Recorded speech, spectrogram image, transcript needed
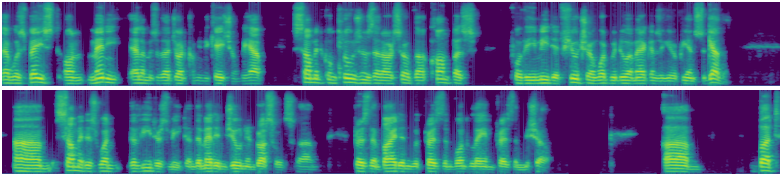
that was based on many elements of that joint communication. We have summit conclusions that are sort of the compass for the immediate future and what we do, Americans and Europeans together um, summit is when the leaders meet, and they met in June in Brussels. Um, President Biden with President von der Leyen, President Michel. But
